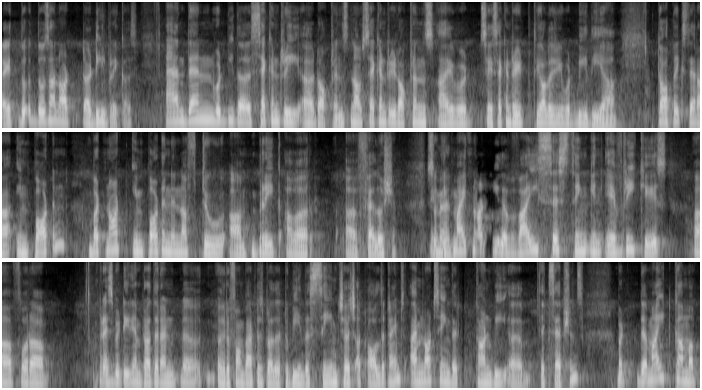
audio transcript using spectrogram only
Th- those are not uh, deal breakers and then would be the secondary uh, doctrines now secondary doctrines i would say secondary theology would be the uh, topics that are important but not important enough to um, break our uh, fellowship so Amen. it might not be the wisest thing in every case uh, for a Presbyterian brother and uh, a Reformed Baptist brother to be in the same church at all the times. I'm not saying that can't be exceptions, but there might come up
